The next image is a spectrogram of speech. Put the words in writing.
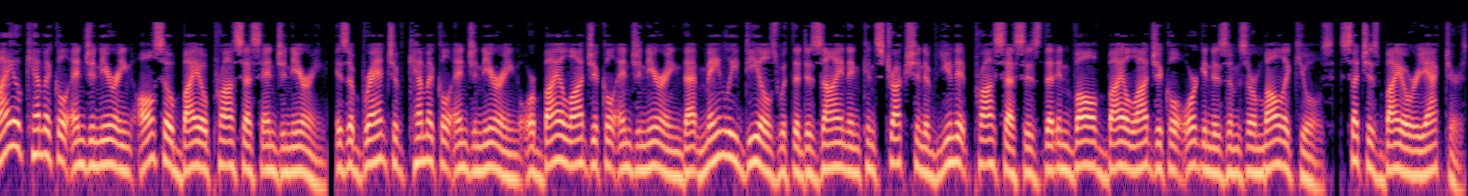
Biochemical engineering also bioprocess engineering, is a branch of chemical engineering or biological engineering that mainly deals with the design and construction of unit processes that involve biological organisms or molecules, such as bioreactors.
